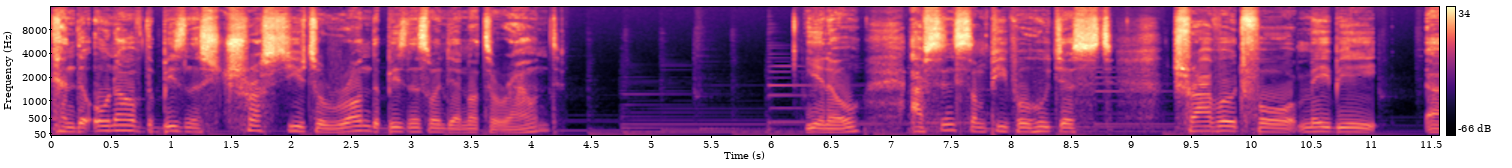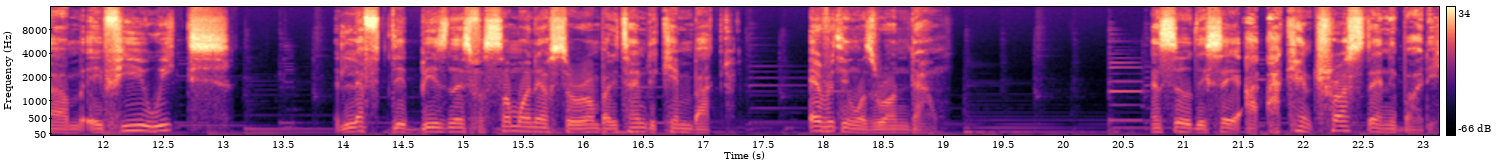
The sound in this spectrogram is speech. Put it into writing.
Can the owner of the business trust you to run the business when they're not around? You know i've seen some people who just traveled for maybe um, a few weeks left the business for someone else to run. By the time they came back everything was run down. And so they say i, I can't trust anybody.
